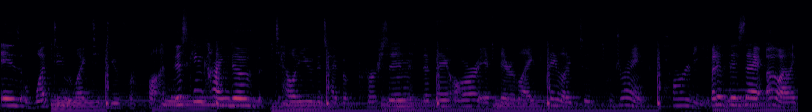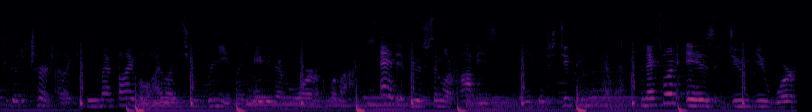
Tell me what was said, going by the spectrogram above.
is what do you like to do for fun? This can kind of tell you the type of person that they are if they're like, they like to drink, party. But if they say, oh, I like to go to church, I like to read my Bible, I like to read, like maybe they're more relaxed. And if you have similar hobbies, then you can just do things together. The next one is do you work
